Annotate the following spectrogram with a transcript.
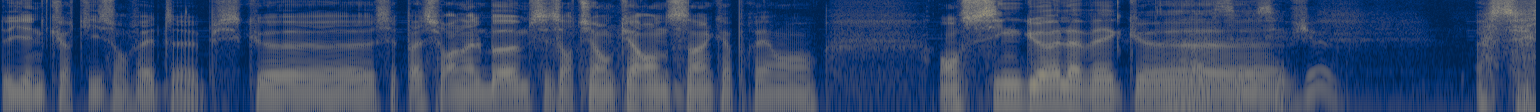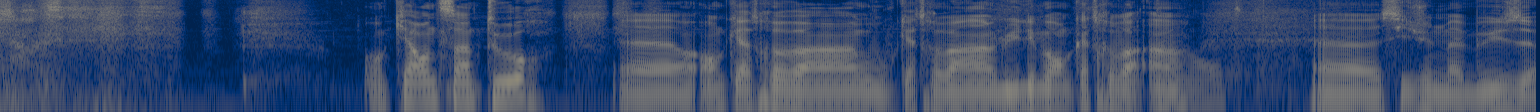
de Ian Curtis, en fait, euh, puisque euh, c'est pas sur un album, c'est sorti en 45 après en, en single avec. Ah, euh, c'est- c'est vieux. ah, en 45 tours, en 81 ou 81. Lui, il est mort en 81 Honte. euh, si je ne m'abuse.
